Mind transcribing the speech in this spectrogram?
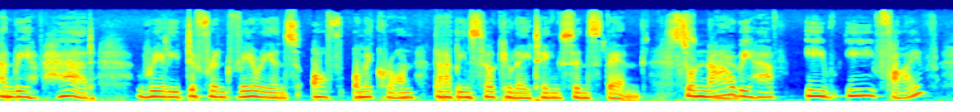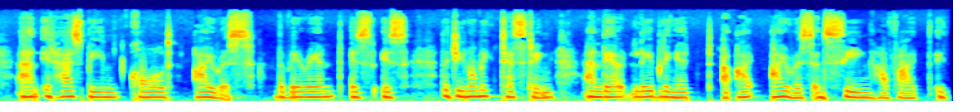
and we have had really different variants of Omicron that have been circulating since then. So now Yeah. we have E- E5, and it has been called Iris. The variant is, is the genomic testing, and they're labeling it uh, I- Iris and seeing how far it, it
